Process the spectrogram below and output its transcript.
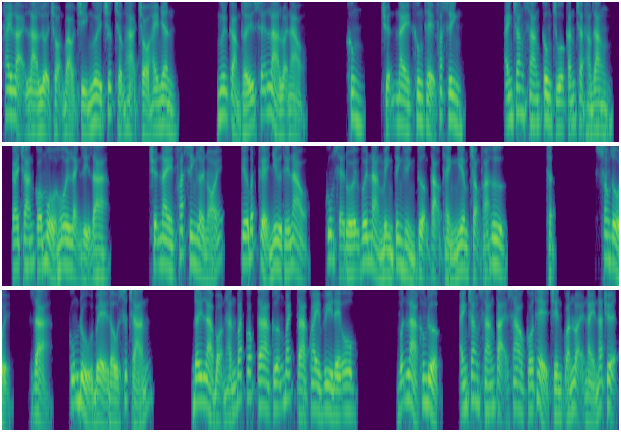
hay lại là lựa chọn bảo trì ngươi trước chậm hạ trò hay nhân. Ngươi cảm thấy sẽ là loại nào? Không, chuyện này không thể phát sinh. Ánh trăng sáng công chúa cắn chặt hàm răng, cái chán có mồ hôi lạnh dị ra. Chuyện này phát sinh lời nói, kia bất kể như thế nào, cũng sẽ đối với nàng mình tinh hình tượng tạo thành nghiêm trọng phá hư. Thật. Xong rồi, giả, cũng đủ bể đầu sức chán. Đây là bọn hắn bắt cóc ta cưỡng bách ta quay video. Vẫn là không được, ánh trăng sáng tại sao có thể trên quán loại này nát chuyện?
